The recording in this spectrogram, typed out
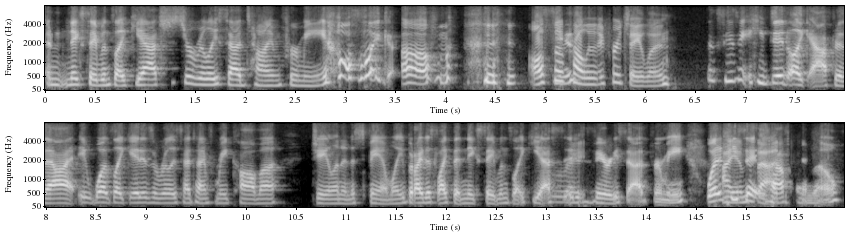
And Nick Saban's like, "Yeah, it's just a really sad time for me." I was like, "Um, also, probably for Jaylen. Excuse me." He did like after that. It was like it is a really sad time for me, comma Jaylen and his family. But I just like that Nick Saban's like, "Yes, it Right. is very sad for me." What did I he say at halftime though?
